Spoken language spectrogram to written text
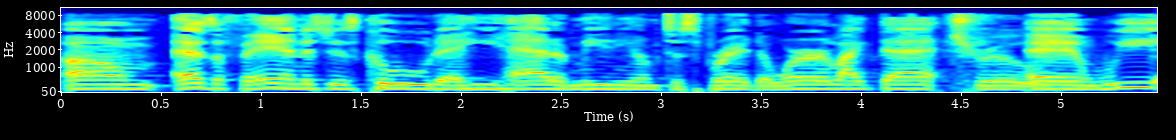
um, as a fan, it's just cool that he had a medium to spread the word like that. True. And we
